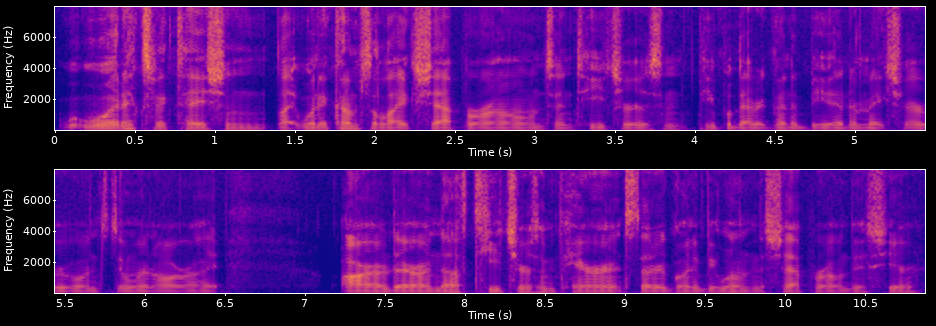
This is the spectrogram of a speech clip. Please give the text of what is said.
what expectation like when it comes to like chaperones and teachers and people that are going to be there to make sure everyone's doing all right are there enough teachers and parents that are going to be willing to chaperone this year?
